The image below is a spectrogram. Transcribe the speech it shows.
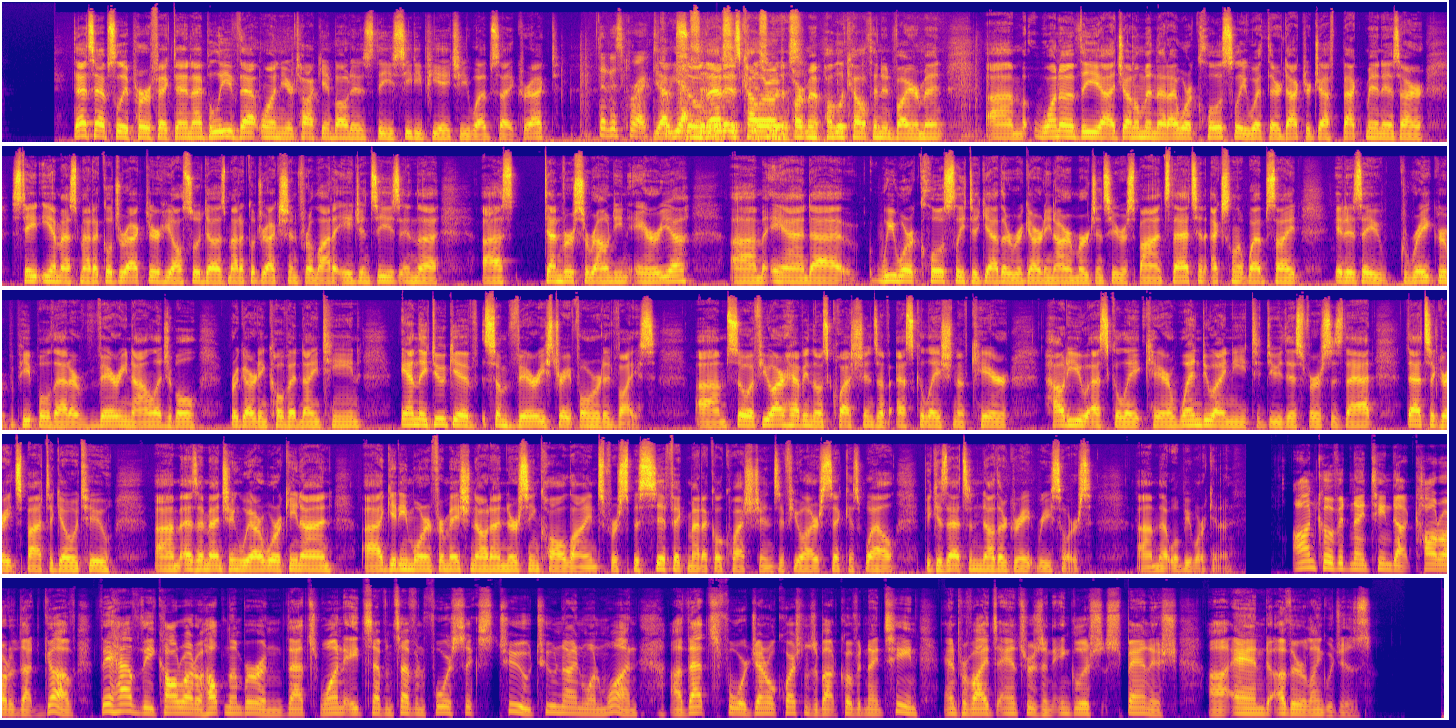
That's absolutely perfect. And I believe that one you're talking about is the CDPHE website, correct? That is correct. Yep. Yes, so that is. is Colorado Yes, it is. Department of Public Health and Environment. Um, one of the uh, gentlemen that I work closely with there, Dr. Jeff Beckman, is our state EMS medical director. He also does medical direction for a lot of agencies in the uh, Denver surrounding area. Um, and uh, we work closely together regarding our emergency response. That's an excellent website. It is a great group of people that are very knowledgeable regarding COVID 19, and they do give some very straightforward advice. Um, so if you are having those questions of escalation of care, how do you escalate care? When do I need to do this versus that? That's a great spot to go to. Um, as I mentioned, we are working on uh, getting more information out on nursing call lines for specific medical questions if you are sick as well, because that's another great resource um, that we'll be working on. On covid19.colorado.gov, they have the Colorado help number, and that's 1 877 462 2911. Uh, That's for general questions about COVID 19 and provides answers in English, Spanish, uh, and other languages.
